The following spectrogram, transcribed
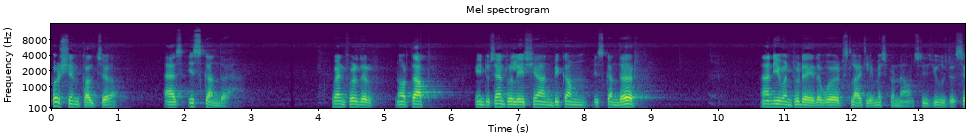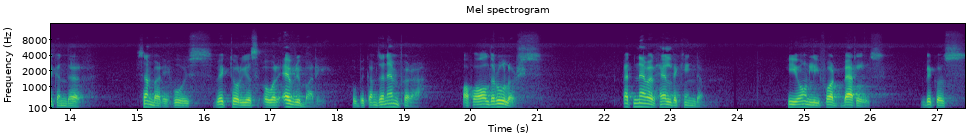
Persian culture as Iskandar. Went further north up into Central Asia and become Iskandar. And even today the word slightly mispronounced is used as Sikandar. somebody who is victorious over everybody, who becomes an emperor of all the rulers, but never held a kingdom. He only fought battles because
